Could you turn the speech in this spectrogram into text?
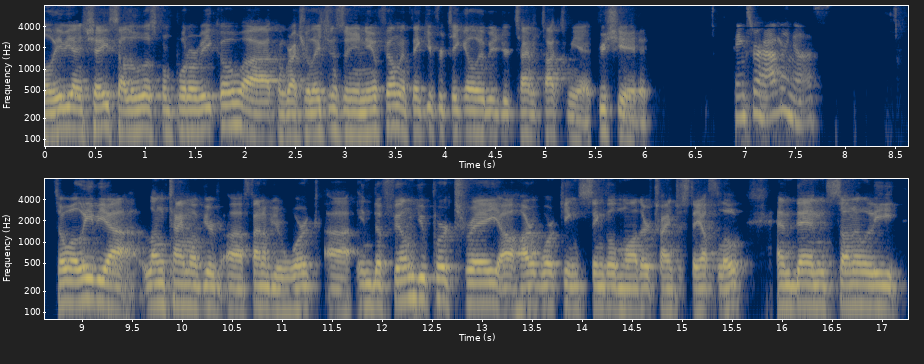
Olivia and Shay, saludos from Puerto Rico. Uh, congratulations on your new film, and thank you for taking a little bit of your time to talk to me. I appreciate it. Thanks for having us. So, Olivia, long time of your uh, fan of your work. Uh, in the film, you portray a hardworking single mother trying to stay afloat, and then suddenly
